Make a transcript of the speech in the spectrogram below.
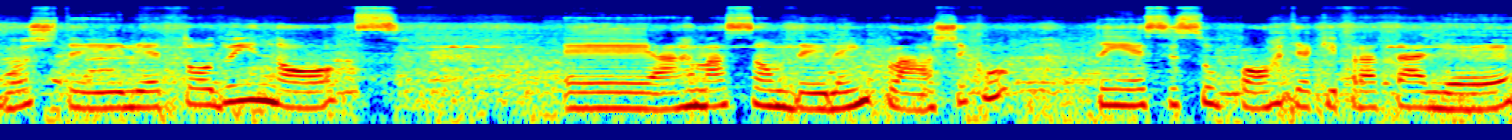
Gostei, ele é todo inox. É, a armação dele é em plástico. Tem esse suporte aqui para talher.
